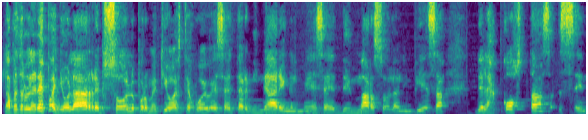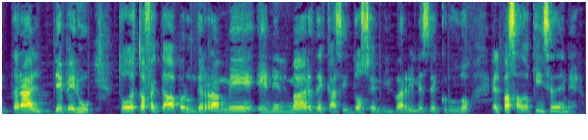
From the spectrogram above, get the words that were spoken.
La petrolera española Repsol prometió este jueves eh, terminar en el mes eh, de marzo la limpieza de las costas central de Perú. Todo esto afectado por un derrame en el mar de casi 12 mil barriles de crudo el pasado 15 de enero.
